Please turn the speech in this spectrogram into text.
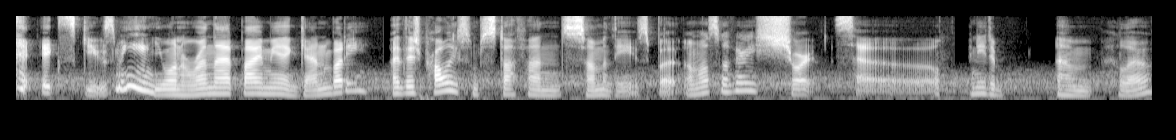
Excuse me? You want to run that by me again, buddy? Uh, there's probably some stuff on some of these, but I'm also very short, so... I need a... Um, hello?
